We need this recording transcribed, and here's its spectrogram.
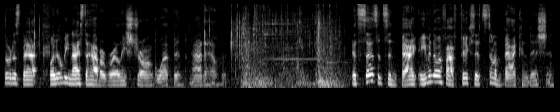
throw this back. But it'll be nice to have a really strong weapon. Ah, the hell with it. It says it's in bad, even though if I fix it, it's still in bad condition.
